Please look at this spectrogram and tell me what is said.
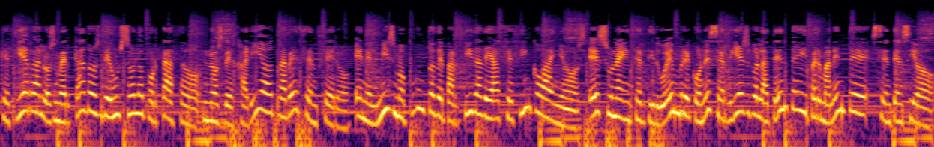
que cierra los mercados de un solo portazo, nos dejaría otra vez en cero, en el mismo punto de partida de hace cinco años. Es una incertidumbre con ese riesgo latente y permanente, sentenció.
